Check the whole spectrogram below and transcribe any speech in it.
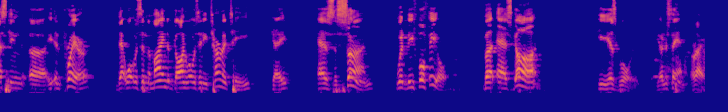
asking uh, in prayer that what was in the mind of God what was in eternity, okay, as the Son would be fulfilled. But as God, He is glory. You understand? All right.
